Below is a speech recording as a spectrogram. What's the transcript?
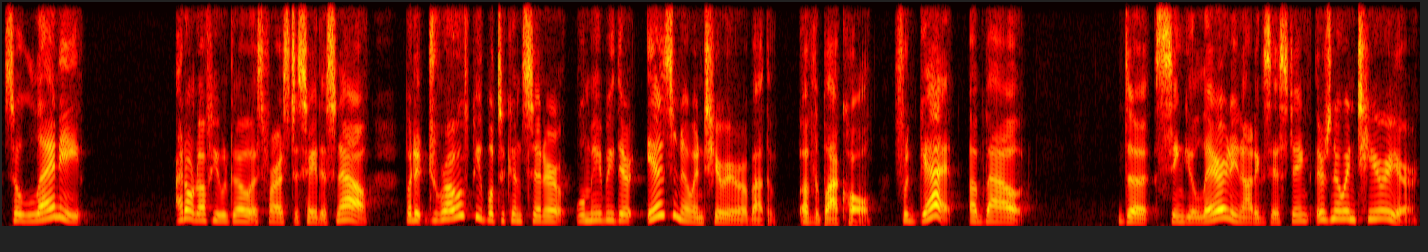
So lenny i don't know if he would go as far as to say this now but it drove people to consider well maybe there is no interior about the of the black hole. Forget about the singularity not existing. There's no interior.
